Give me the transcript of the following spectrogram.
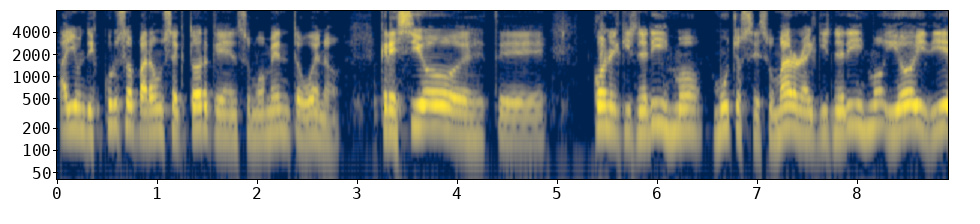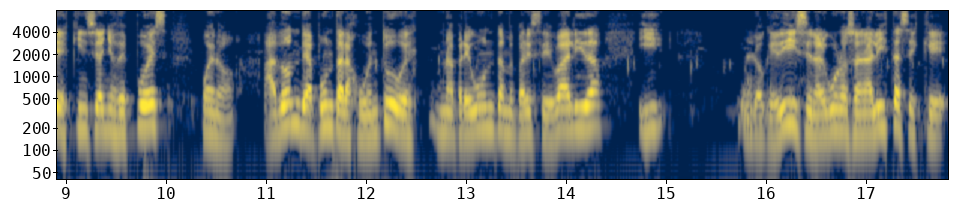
Hay un discurso para un sector que en su momento, bueno, creció este, con el kirchnerismo, muchos se sumaron al kirchnerismo y hoy, 10, 15 años después, bueno, ¿a dónde apunta la juventud? Es una pregunta, me parece válida y lo que dicen algunos analistas es que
